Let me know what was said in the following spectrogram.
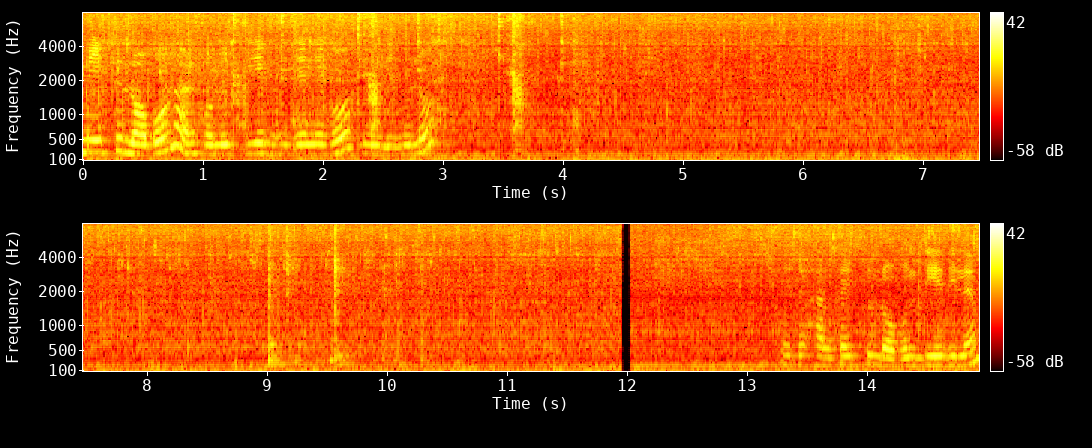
আমি একটু লবণ আর হলুদ দিয়ে ভেজে নেব চিংড়িগুলো। হালকা একটু লবণ দিয়ে দিলাম।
